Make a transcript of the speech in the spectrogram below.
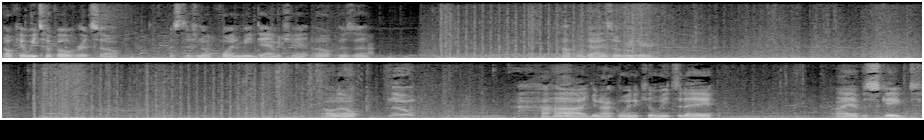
Okay, we took over it, so... I Guess there's no point in me damaging it. Oh, there's a couple guys over here. Oh no, no. Haha, you're not going to kill me today. I have escaped.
